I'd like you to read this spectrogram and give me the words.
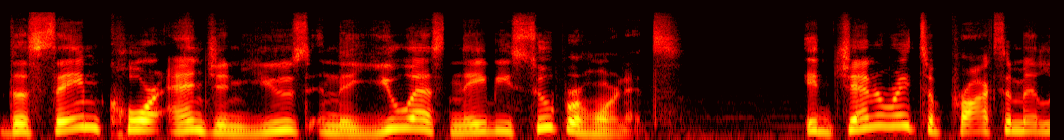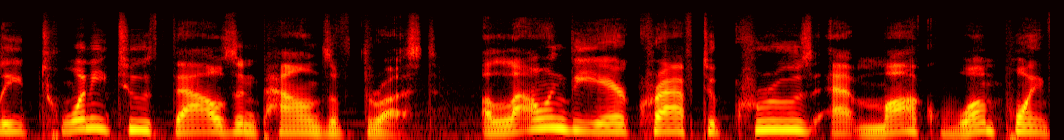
the same core engine used in the US Navy Super Hornets. It generates approximately 22,000 pounds of thrust, allowing the aircraft to cruise at Mach 1.4,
